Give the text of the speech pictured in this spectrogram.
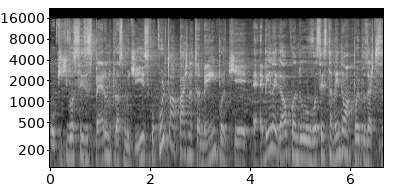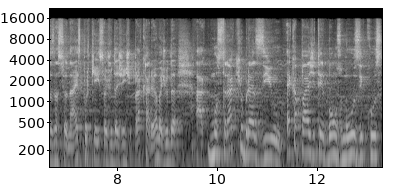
o que, que vocês esperam do próximo disco. Curtam a página também, porque é, é bem legal quando vocês também dão apoio pros artistas nacionais, porque isso ajuda a gente pra caramba, ajuda a mostrar que o Brasil é capaz de ter bons músicos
